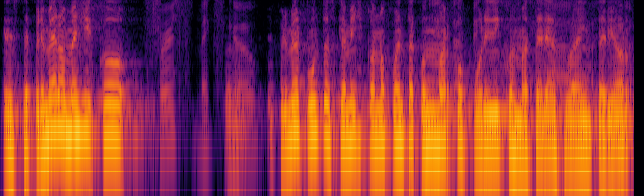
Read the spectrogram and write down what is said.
Este, primero, México, el primer punto es que México no cuenta con un marco jurídico en materia de seguridad interior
